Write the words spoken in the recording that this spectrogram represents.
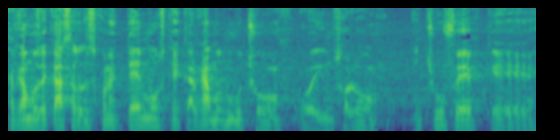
salgamos de casa los desconectemos, que cargamos mucho hoy un solo enchufe, que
